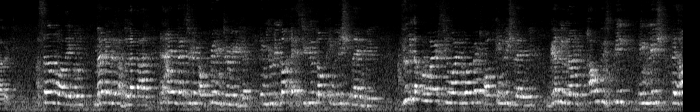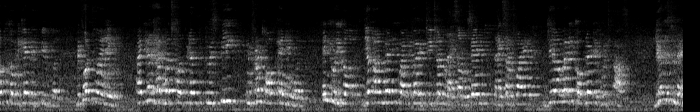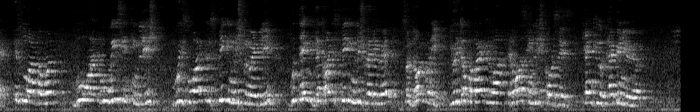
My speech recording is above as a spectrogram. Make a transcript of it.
Assalamu alaikum. My name is Abdullah Taj and I am the student of pre-intermediate in Eureka, the Institute of English Language. Eureka provides you an environment of English language where you learn how to speak English and how to communicate with people. Before joining, I didn't have much confidence to speak in front of anyone. In Eureka, there are many qualified teachers like Sir Hussein, like Sir Faiz. They are very cooperative with us. Dear student, if you are the one who want who is in English, who is who want to speak English fluently, who think they can't speak English very well, so don't worry. Eureka provide you advanced English courses. Thank you. Happy New Year.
